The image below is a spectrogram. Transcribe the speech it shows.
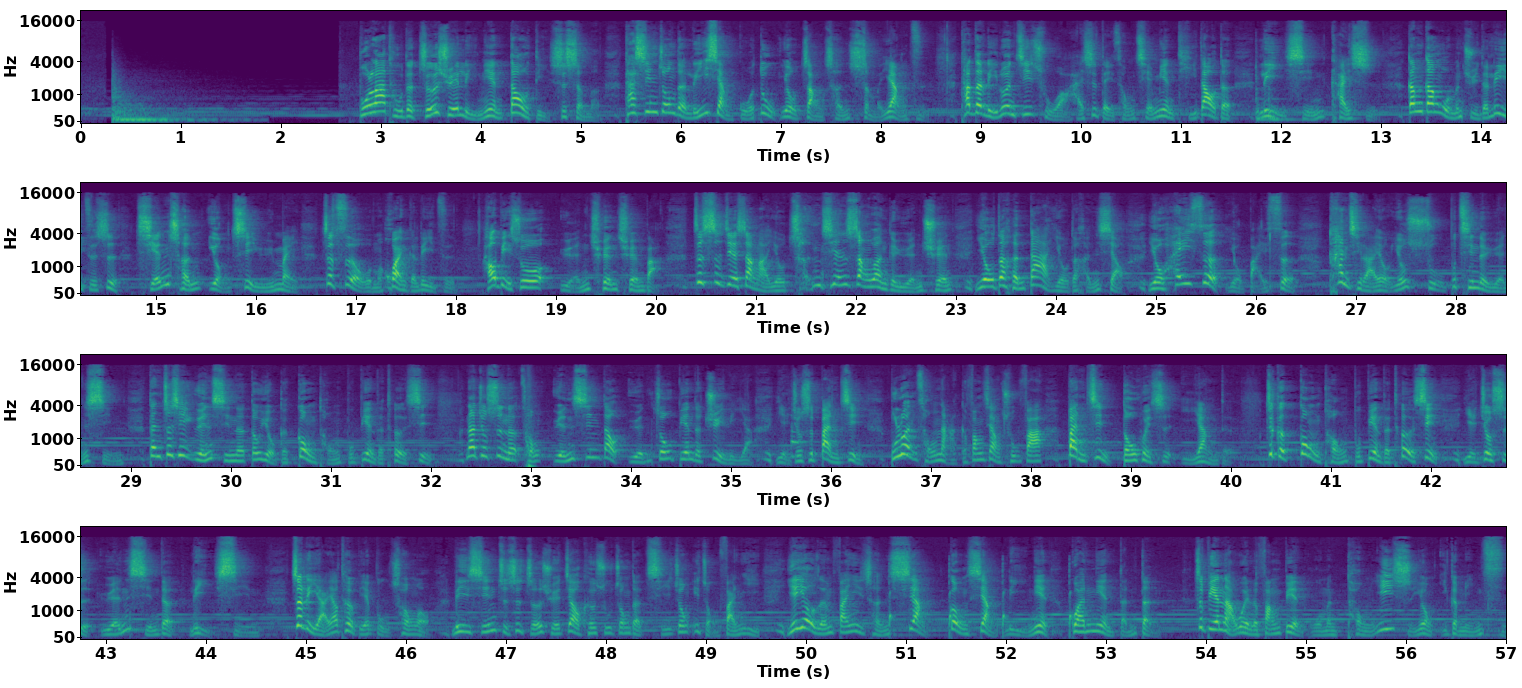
柏拉图的哲学理念到底是什么？他心中的理想国度又长成什么样子？他的理论基础啊，还是得从前面提到的理行开始。刚刚我们举的例子是虔诚、勇气与美，这次我们换个例子。好比说圆圈圈吧，这世界上啊有成千上万个圆圈，有的很大，有的很小，有黑色，有白色，看起来哦有数不清的圆形。但这些圆形呢都有个共同不变的特性，那就是呢从圆心到圆周边的距离呀、啊，也就是半径，不论从哪个方向出发，半径都会是一样的。这个共同不变的特性，也就是原型的理型。这里啊，要特别补充哦，理型只是哲学教科书中的其中一种翻译，也有人翻译成像、共相、理念、观念等等。这边呢、啊，为了方便，我们统一使用一个名词。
